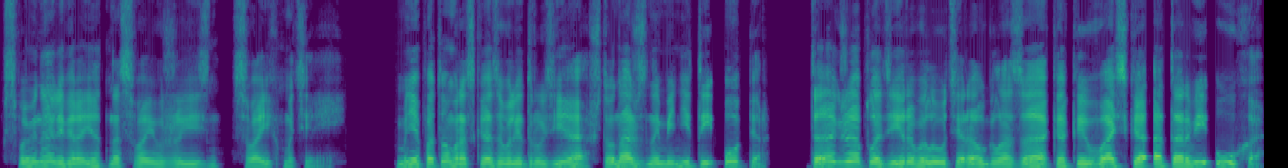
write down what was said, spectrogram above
вспоминали, вероятно, свою жизнь, своих матерей. Мне потом рассказывали друзья, что наш знаменитый опер также аплодировал и утирал глаза, как и Васька «Оторви ухо»,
